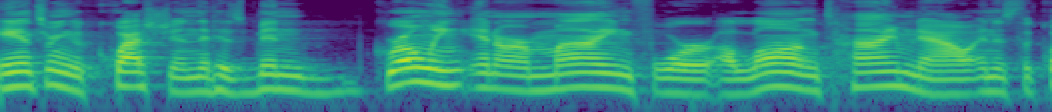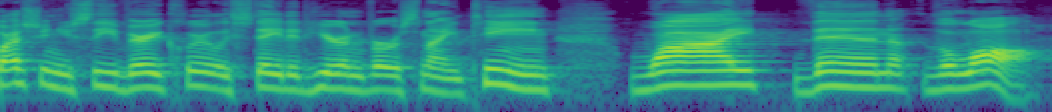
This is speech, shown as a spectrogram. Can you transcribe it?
answering a question that has been growing in our mind for a long time now, and it's the question you see very clearly stated here in verse 19 why then the law?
